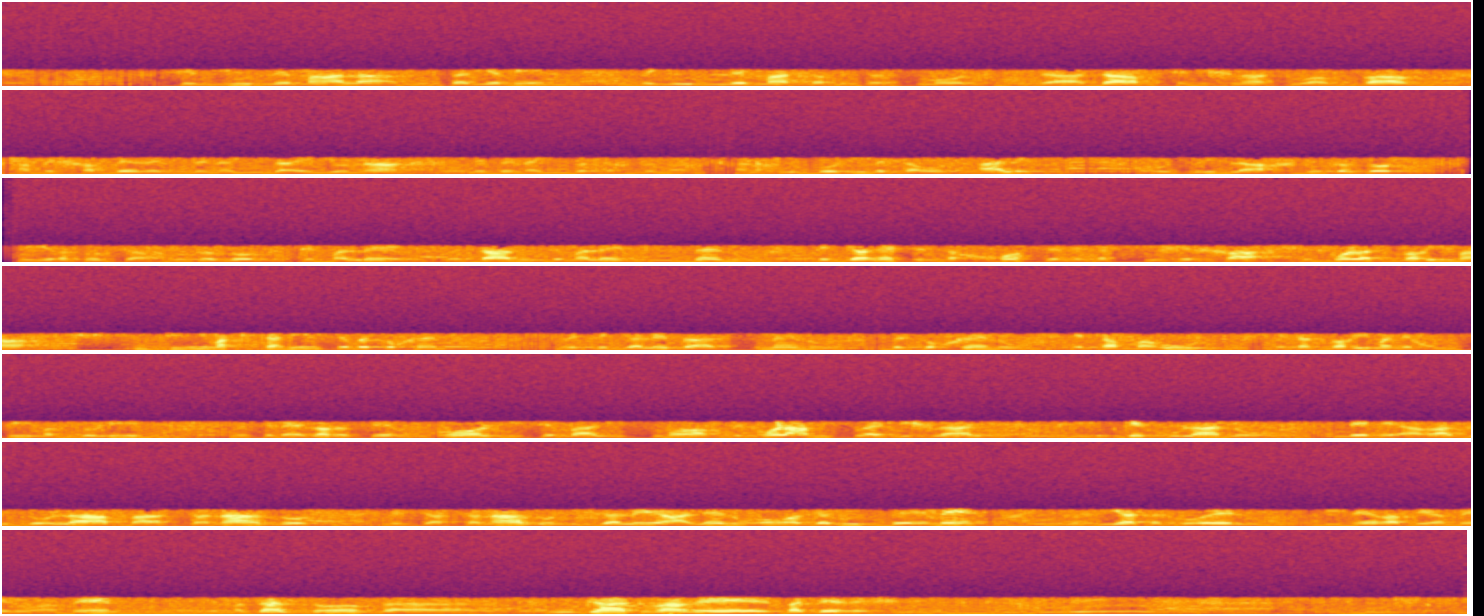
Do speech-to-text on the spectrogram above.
של י' למעלה בצד ימין וי' למטה בצד שמאל והאדם שנכנס הוא הוו המחברת בין הי' העליונה לבין הי' התחתונה. אנחנו בונים את האות א', חוזרים לאחדות הזאת ויהי רצון שהאחדות הזאת תמלא אותנו, תמלא את ליבנו, תגרש את החוסר, את השכחה, את כל הדברים השטותיים הקטנים שבתוכנו ותגלה בעצמנו, בתוכנו, את המהות, את הדברים הנחוצים הגדולים ושבעזרת השם כל מי שבא לשמוח וכל עם ישראל בכלל נזכה כולנו להערה גדולה בשנה הזאת ושהשנה הזאת יגלה עלינו אור הגנוז באמת לביאת הגואל במהרה בימינו אמן ומזל טוב, העוגה כבר אה, בדרך.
